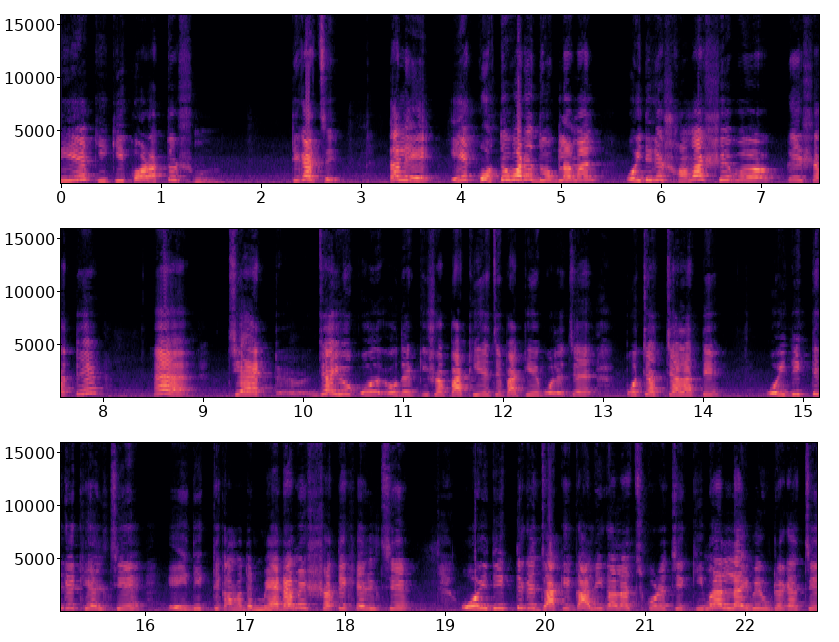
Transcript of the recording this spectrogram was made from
দিয়ে কি কি করার তো শুন ঠিক আছে? তাহলে এ কত বড় দোগলামাল? ওইদিকে সমাজ সেবকের সাথে হ্যাঁ চ্যাট যাই হোক ওদের কী সব পাঠিয়েছে, পাঠিয়ে বলেছে প্রচার চালাতে। ওই দিক থেকে খেলছে, এই দিক থেকে আমাদের ম্যাডামের সাথে খেলছে, ওই দিক থেকে যাকে গালিগালাজ করেছে, কিমার লাইভে উঠে গেছে,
